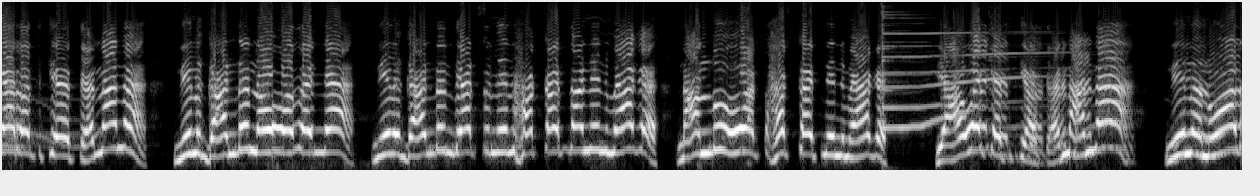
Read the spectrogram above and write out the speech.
ಯಾರ ಅಂತ ಕೇಳ್ತೆ? ನಾನ ನಿನ್ ಗಂಡ ನೋವು ಅದನ್ನ ನಿನ್ ಗಂಡನ್ ಎಷ್ಟ್ ನಿನ್ ಹಕ್ಕಾಯ್ತ ನಿನ್ ಮ್ಯಾಗ. ನಂದು ಅಟ್ ಹಕ್ಕಾಯ್ತ ನಿನ್ ಮ್ಯಾಗ. ಯಾವ ಕೆಟ್ಟ ಕೇಳ್ತೆ? ನನ್ನ ನೀನ್ ನೋಡ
